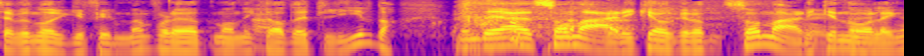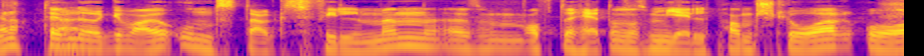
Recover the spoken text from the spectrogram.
TV Norge-filmen fordi at man ikke hadde et liv, da. Men det er, sånn er det ikke akkurat Sånn er det ikke nå lenger, da. TV Norge var jo onsdagsfilmen, eh, som ofte het noe sånn som 'Hjelp han slår', og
